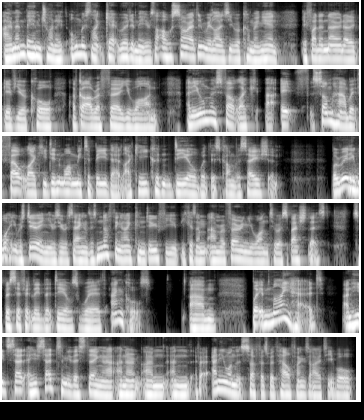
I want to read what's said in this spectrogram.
I remember him trying to almost like get rid of me. He was like, "Oh, sorry, I didn't realize you were coming in. If I'd have known, I'd give you a call. I've got to refer you on." And he almost felt like uh, it somehow it felt like he didn't want me to be there, like he couldn't deal with this conversation. But really, mm. what he was doing he was he was saying, "There's nothing I can do for you because I'm I'm referring you on to a specialist specifically that deals with ankles." Um, but in my head, and he'd said he said to me this thing, and I, and I, and anyone that suffers with health anxiety will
